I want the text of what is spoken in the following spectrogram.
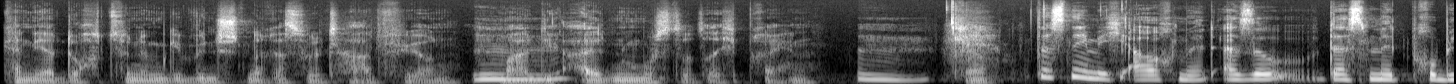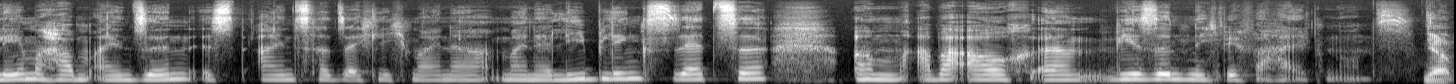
kann ja doch zu einem gewünschten Resultat führen. Mhm. Mal die alten Muster durchbrechen. Mhm. Ja. Das nehme ich auch mit. Also das mit Probleme haben einen Sinn ist eins tatsächlich meiner, meiner Lieblingssätze. Ähm, aber auch ähm, wir sind nicht, wir verhalten uns. Ja,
